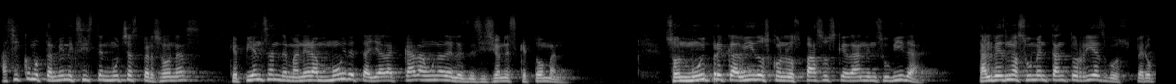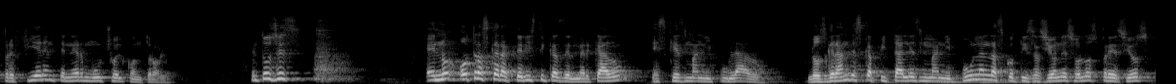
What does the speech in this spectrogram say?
Así como también existen muchas personas que piensan de manera muy detallada cada una de las decisiones que toman. Son muy precavidos con los pasos que dan en su vida. Tal vez no asumen tantos riesgos, pero prefieren tener mucho el control. Entonces, en otras características del mercado es que es manipulado. Los grandes capitales manipulan las cotizaciones o los precios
